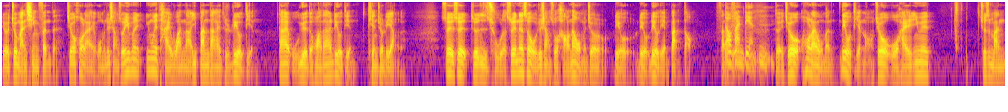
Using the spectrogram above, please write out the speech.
就就蛮兴奋的。结果后来我们就想说，因为因为台湾呐、一般大概就是六点，大概五月的话，大概六点天就亮了，所以所以就日出了。所以那时候我就想说，好，那我们就六六六点半到饭到店。饭店，嗯，对，就后来我们六点哦，就我还因为就是蛮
